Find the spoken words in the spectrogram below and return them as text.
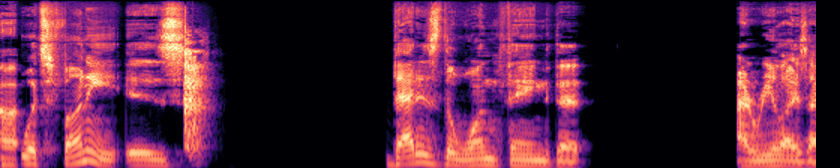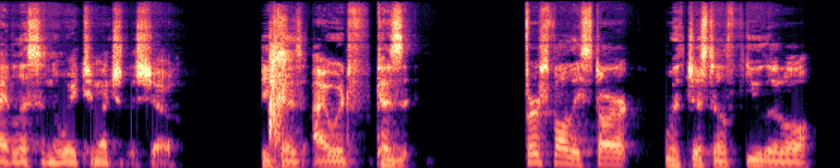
uh, what's funny is that is the one thing that I realize I listened to way too much of the show because I would because first of all they start with just a few little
